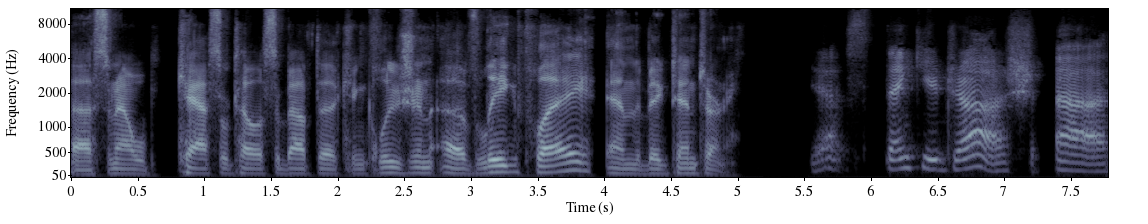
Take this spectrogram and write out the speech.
uh, so now Cass will tell us about the conclusion of league play and the Big Ten tourney. Yes, thank you, Josh. Uh,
